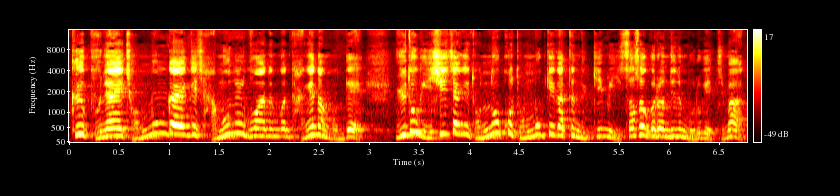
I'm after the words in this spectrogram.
그 분야의 전문가에게 자문을 구하는 건 당연한 건데 유독 이 시장이 돈 놓고 돈 먹기 같은 느낌이 있어서 그런지는 모르겠지만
